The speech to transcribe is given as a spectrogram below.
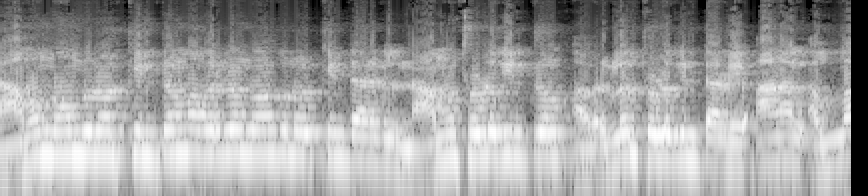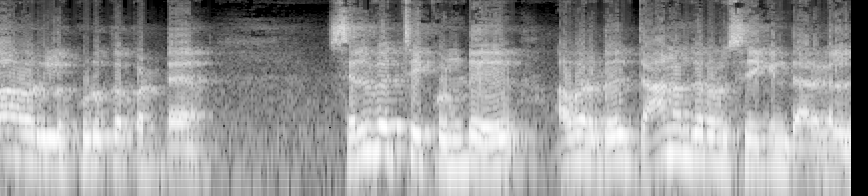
நாமும் நோன்பு நோக்கின்றோம் அவர்களும் நோன்பு நோக்கின்றார்கள். நாமும் தொழுகின்றோம் அவர்களும் தொழுகின்றார்கள். ஆனால் அல்லாஹ் அவர்களுக்கு கொடுக்கப்பட்ட செல்வத்தை கொண்டு அவர்கள் தானம் தரம் செய்கின்றார்கள்.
